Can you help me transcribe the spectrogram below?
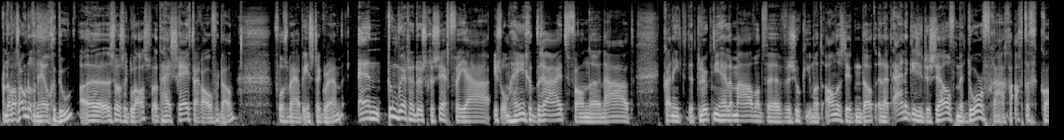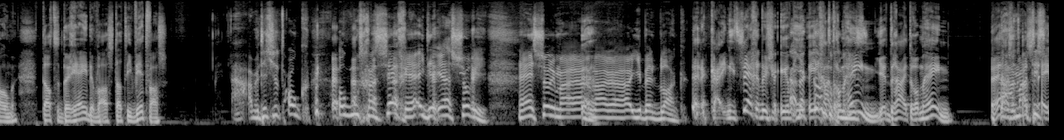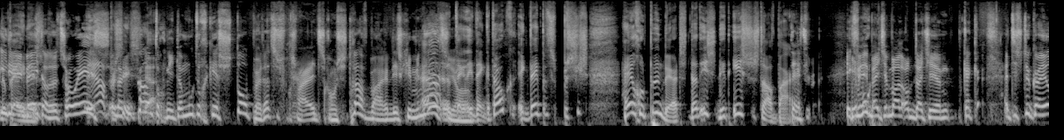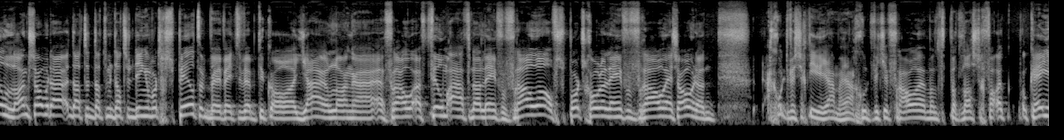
En dat was ook nog een heel gedoe, eh, zoals ik las. Want hij schreef daarover dan, volgens mij op Instagram. En toen werd er dus gezegd van ja, is omheen gedraaid. Van eh, nou, het, kan niet, het lukt niet helemaal, want we, we zoeken iemand anders, dit en dat. En uiteindelijk is hij er zelf met doorvragen achtergekomen... dat de reden was dat hij wit was. Ja, maar dat je dat ook, ook moet gaan zeggen. hè. Ja, sorry. Nee, sorry, maar, eh, maar eh, je bent blank. Nee, dat kan je niet zeggen. Dus je, je, gaat eromheen. Je draait eromheen. Hè, Ja, als het- maar als het is, iedereen weet dat het zo is. Ja, precies, Dat kan ja. toch niet? Dan moet toch een keer stoppen? Dat is volgens mij het is gewoon strafbare Ja, discriminatie. dat- joh. ik denk het ook. Ik denk dat is precies heel goed punt, Bert. Dat is, dit is strafbaar. Ik vind, weet je, wat, omdat je. Kijk, het is natuurlijk al heel lang zo dat, dat, dat met dat soort dingen wordt gespeeld. We, weten, we hebben natuurlijk al jarenlang uh, vrouwen, filmavonden alleen voor vrouwen. Of sportscholen alleen voor vrouwen en zo. En dan, goed, we zeggen iedereen, ja, maar ja, goed, weet je, vrouwen, want wat lastig van. Oké, okay,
